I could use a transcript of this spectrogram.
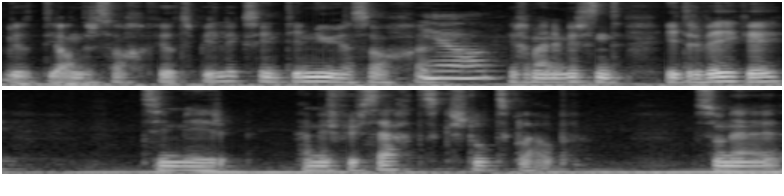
weil die anderen Sachen viel zu billig sind, die neuen Sachen. Ja, Ich meine, wir sind in der WG, sind wir, haben wir für 60 Stutz, glaube ich, so eine,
